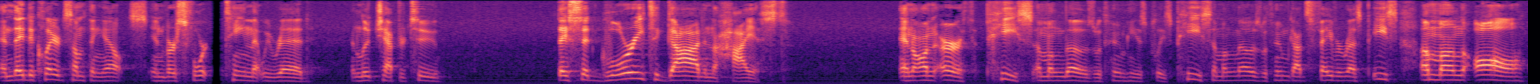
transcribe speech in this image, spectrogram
and they declared something else in verse 14 that we read in Luke chapter 2. They said, Glory to God in the highest and on earth peace among those with whom he is pleased, peace among those with whom God's favor rests, peace among all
